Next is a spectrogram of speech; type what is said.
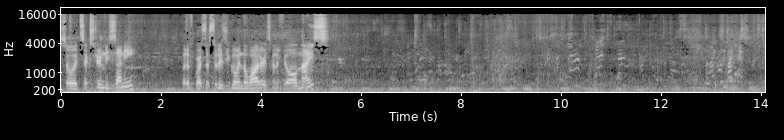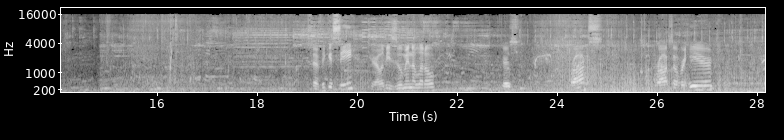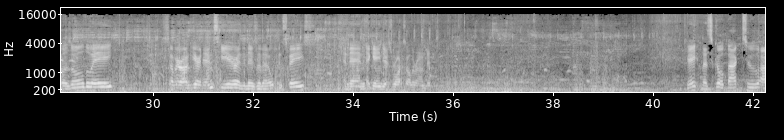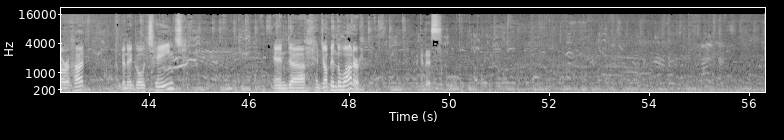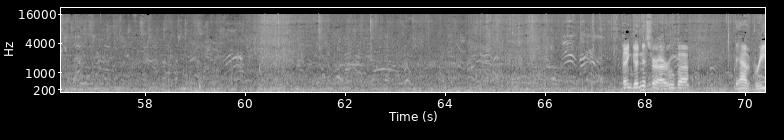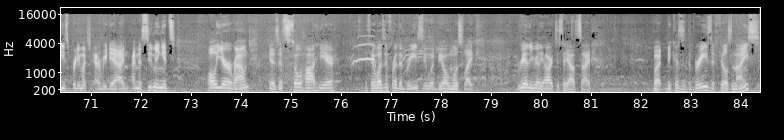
So it's extremely sunny. But of course, as soon as you go in the water, it's gonna feel all nice. So if you can see, here, let me zoom in a little. There's rocks, rocks over here, goes all the way somewhere around here, it ends here, and then there's that open space, and then again there's rocks all around it. Okay, let's go back to our hut. I'm gonna go change and uh, and jump in the water. Look at this. Thank goodness for Aruba. They have breeze pretty much every day. I'm, I'm assuming it's all year around because it's so hot here. If it wasn't for the breeze, it would be almost like really, really hard to stay outside. But because of the breeze, it feels nice.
